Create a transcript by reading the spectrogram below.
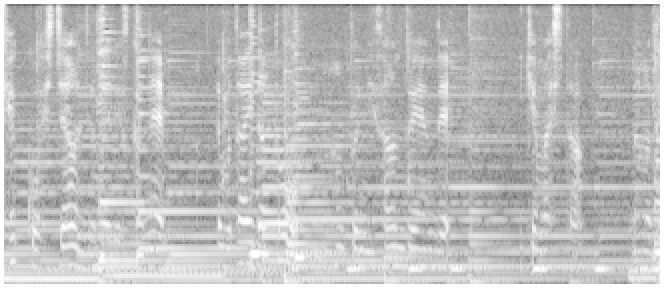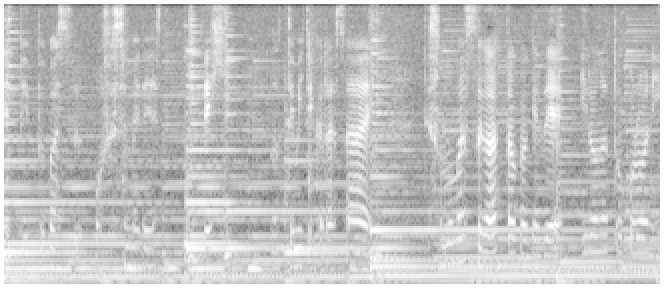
結構しちゃうんじゃないですかね。でもタイだと本当に3000円で行けました。なので VIP バスおすすめです。是非乗ってみてください。でそのバスがあったおかげでいろんなところに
